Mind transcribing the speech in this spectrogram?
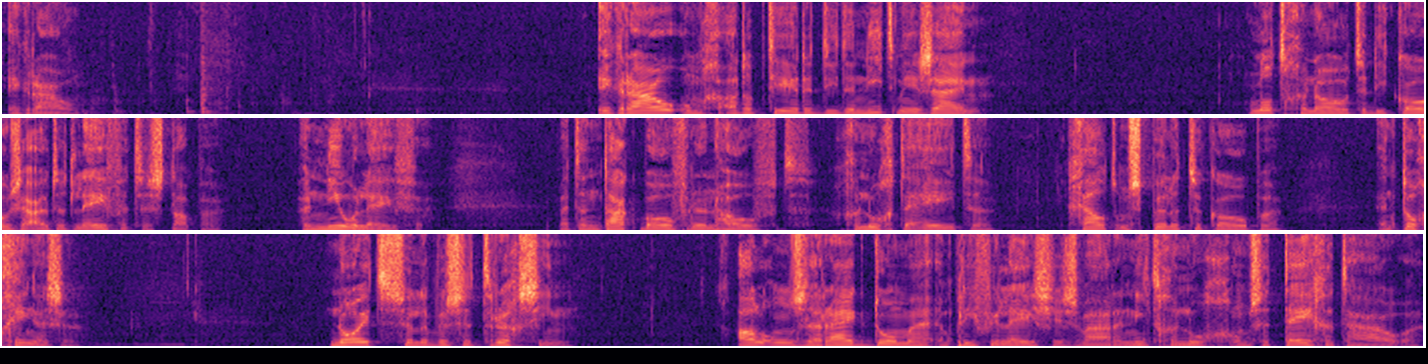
Ik rouw. Ik rouw om geadopteerden die er niet meer zijn. Lotgenoten die kozen uit het leven te stappen, hun nieuwe leven. Met een dak boven hun hoofd, genoeg te eten, geld om spullen te kopen, en toch gingen ze. Nooit zullen we ze terugzien. Al onze rijkdommen en privileges waren niet genoeg om ze tegen te houden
